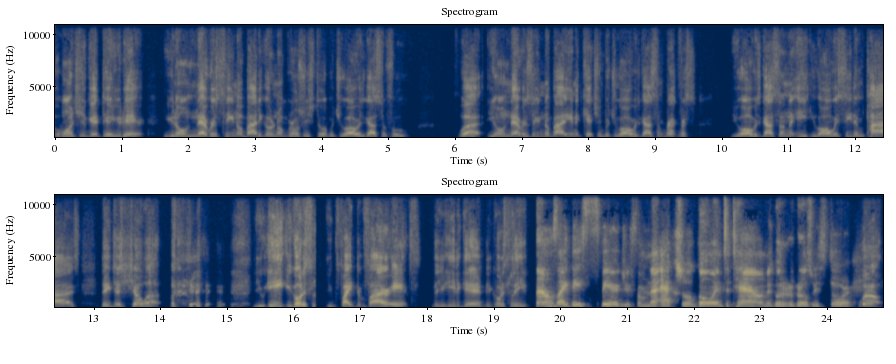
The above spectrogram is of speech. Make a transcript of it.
But once you get there, you there. You don't never see nobody go to no grocery store, but you always got some food. What? You don't never see nobody in the kitchen, but you always got some breakfast. You always got something to eat. You always see them pies. They just show up. you eat, you go to sleep, you fight the fire ants, then you eat again, you go to sleep. Sounds like they spared you from the actual going to town to go to the grocery store. Well,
